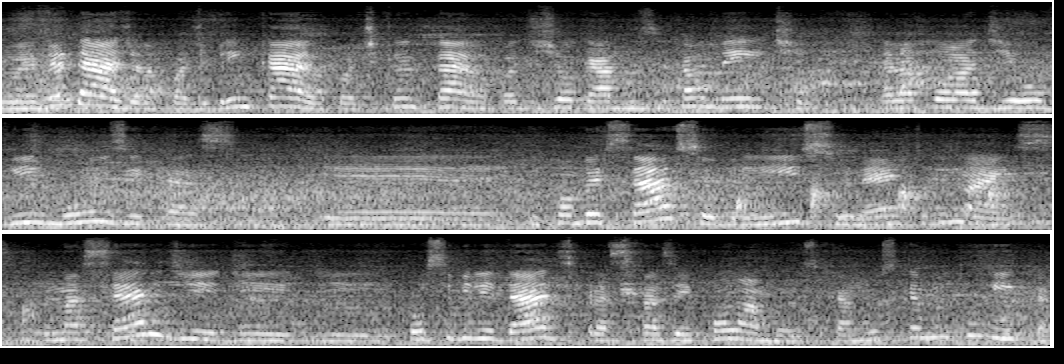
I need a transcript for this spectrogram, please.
Não é verdade, ela pode brincar, ela pode cantar, ela pode jogar musicalmente, ela pode ouvir músicas é, e conversar sobre isso, né? Tudo mais. Uma série de, de, de possibilidades para se fazer com a música. A música é muito rica.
